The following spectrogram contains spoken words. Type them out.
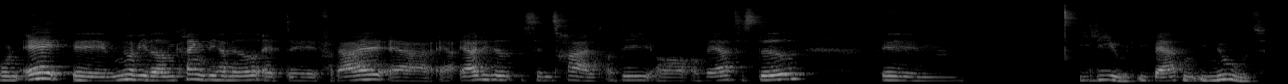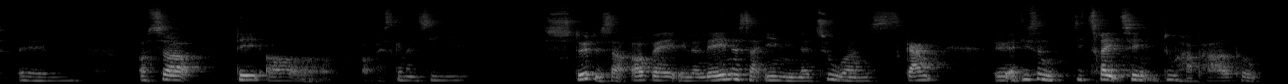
runde af, øh, nu har vi været omkring det her med, at øh, for dig er, er ærlighed centralt, og det at, at være til stede øh, i livet, i verden, i nuet. Øhm, og så det at, og hvad skal man sige, støtte sig opad, eller læne sig ind i naturens gang, øh, er de sådan de tre ting, du har peget på.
